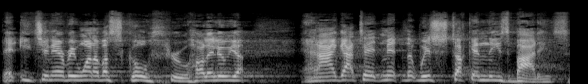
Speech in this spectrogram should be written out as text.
that each and every one of us go through. Hallelujah. And I got to admit that we're stuck in these bodies.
